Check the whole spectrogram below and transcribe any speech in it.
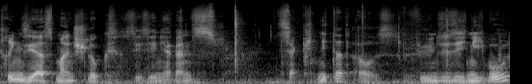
Trinken Sie erst mal einen Schluck. Sie sehen ja ganz zerknittert aus. Fühlen Sie sich nicht wohl?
